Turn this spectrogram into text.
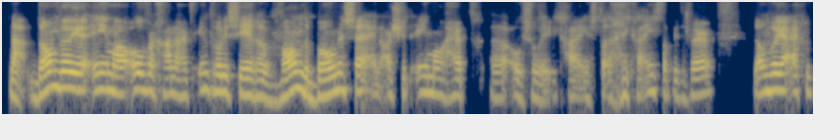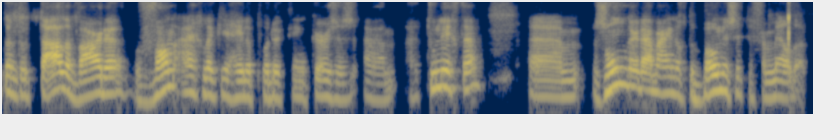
Nou, dan wil je eenmaal overgaan naar het introduceren van de bonussen. En als je het eenmaal hebt, uh, oh sorry, ik ga, ik ga één stapje te ver. Dan wil je eigenlijk een totale waarde van eigenlijk je hele product en cursus um, toelichten. Um, zonder daarbij nog de bonussen te vermelden.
